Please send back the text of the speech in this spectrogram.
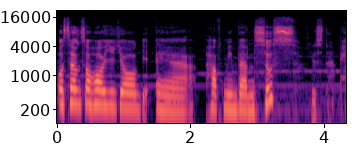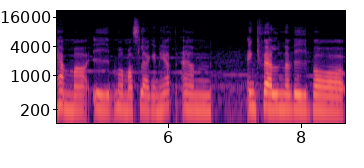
Och sen så har ju jag eh, haft min vän Sus Just det. hemma i mammas lägenhet en, en kväll när vi var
